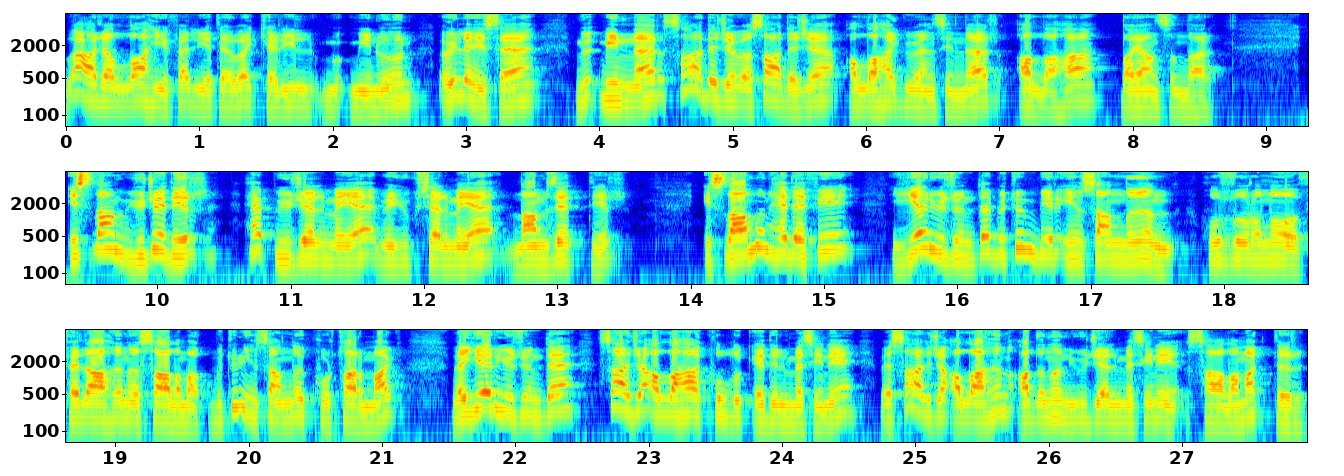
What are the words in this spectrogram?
Ve alallahi felyetevekkelil müminun. Öyleyse müminler sadece ve sadece Allah'a güvensinler, Allah'a dayansınlar. İslam yücedir, hep yücelmeye ve yükselmeye namzettir. İslam'ın hedefi yeryüzünde bütün bir insanlığın huzurunu, felahını sağlamak, bütün insanlığı kurtarmak ve yeryüzünde sadece Allah'a kulluk edilmesini ve sadece Allah'ın adının yücelmesini sağlamaktır.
